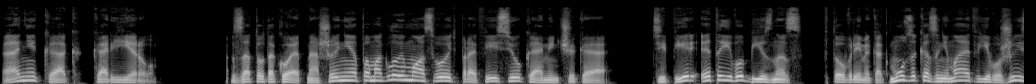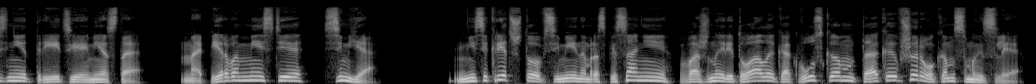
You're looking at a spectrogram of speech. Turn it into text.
а не как карьеру. Зато такое отношение помогло ему освоить профессию каменщика. Теперь это его бизнес, в то время как музыка занимает в его жизни третье место. На первом месте — семья. Не секрет, что в семейном расписании важны ритуалы как в узком, так и в широком смысле.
